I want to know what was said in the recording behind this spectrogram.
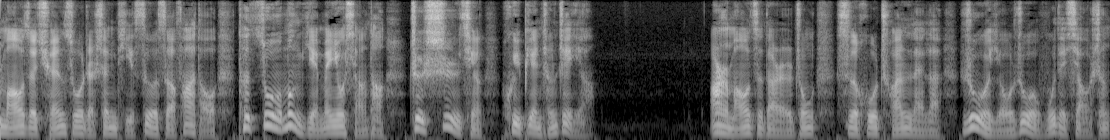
毛子蜷缩着身体瑟瑟发抖，他做梦也没有想到这事情会变成这样。二毛子的耳中似乎传来了若有若无的笑声，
